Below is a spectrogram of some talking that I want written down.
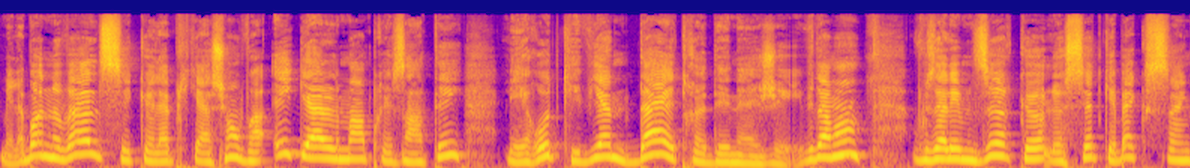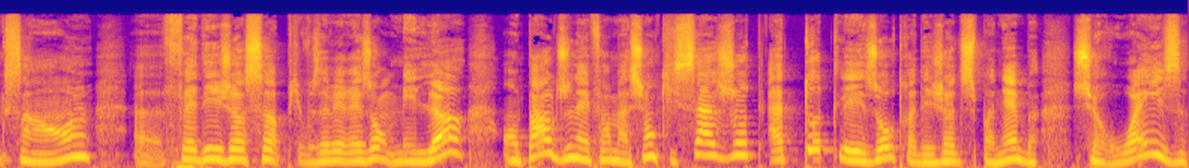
Mais la bonne nouvelle, c'est que l'application va également présenter les routes qui viennent d'être déneigées. Évidemment, vous allez me dire que le site Québec 501 euh, fait déjà ça, puis vous avez raison. Mais là, on parle d'une information qui s'ajoute à toutes les autres déjà disponibles sur Waze,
